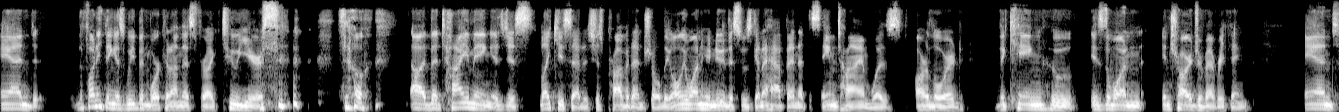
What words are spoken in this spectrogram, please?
And the funny thing is, we've been working on this for like two years. so uh, the timing is just, like you said, it's just providential. The only one who knew this was going to happen at the same time was our Lord, the King, who is the one in charge of everything. And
